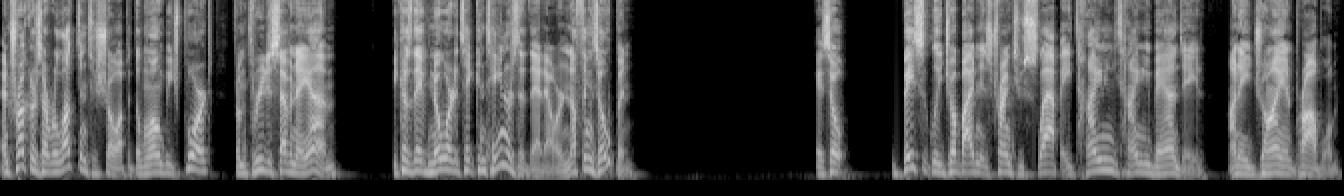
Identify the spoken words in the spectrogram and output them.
And truckers are reluctant to show up at the Long Beach port from 3 to 7 a.m. because they have nowhere to take containers at that hour. Nothing's open. Okay, so basically, Joe Biden is trying to slap a tiny, tiny band aid on a giant problem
